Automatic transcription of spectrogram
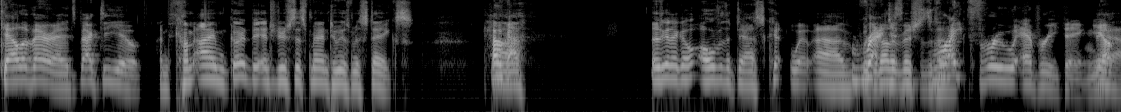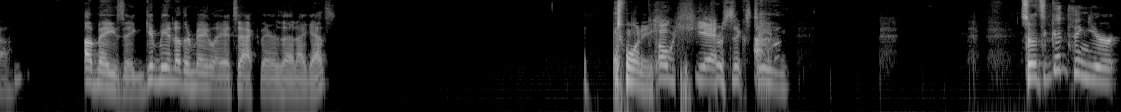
Calavera, it's back to you. I'm com- I'm going to introduce this man to his mistakes. Okay. Uh, he's going to go over the desk uh, with right, another vicious attack. right through everything. Yep. Yeah. Amazing. Give me another melee attack there, then, I guess. 20 oh shit! for 16. So it's a good thing you're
